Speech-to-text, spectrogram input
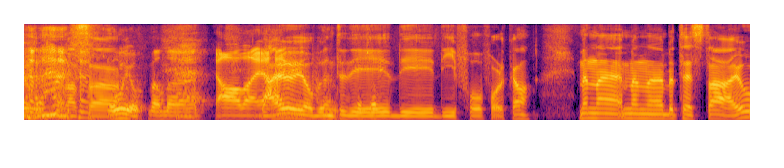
altså, Jo, jo, men uh, ja, det, er, det er jo jobben til de, de, de få folka, da. Men, uh, men Bethesda er jo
